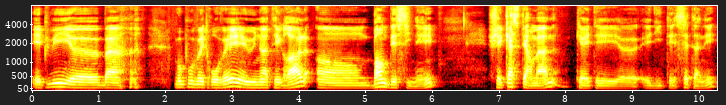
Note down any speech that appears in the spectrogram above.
et puis, euh, ben, vous pouvez trouver une intégrale en bande dessinée chez Casterman, qui a été euh, édité cette année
